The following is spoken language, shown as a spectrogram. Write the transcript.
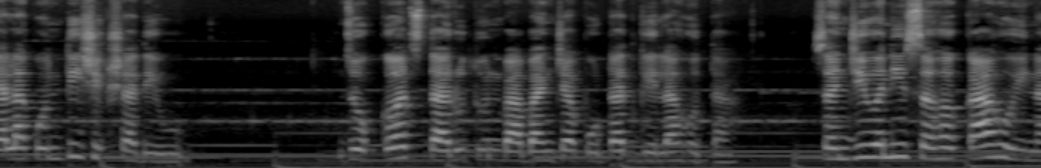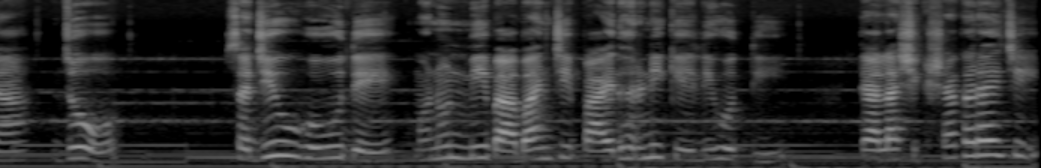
याला कोणती शिक्षा देऊ? जो कच दारूतून बाबांच्या पोटात गेला होता. संजीवनीसह का होईना जो सजीव होऊ दे म्हणून मी बाबांची पायधरणी केली होती त्याला शिक्षा करायची?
